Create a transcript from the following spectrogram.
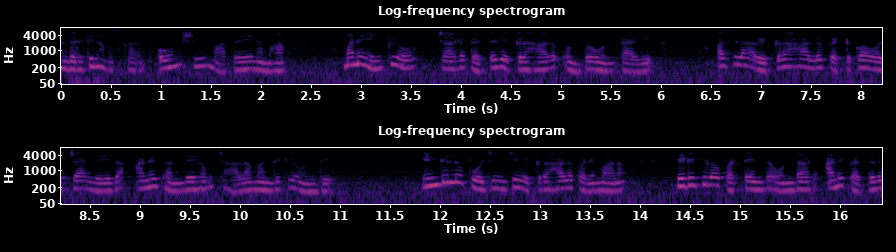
అందరికీ నమస్కారం. ఓం శ్రీ మాత్రయ నమ. మన ఇంట్లో చాలా పెద్ద విగ్రహాలు ఉంటూ ఉంటాయి. అసలు ఆ విగ్రహాలు పెట్టుకోవచ్చా లేదా అనే సందేహం చాలామందికి ఉంది. ఇంటిలో పూజించే విగ్రహాల పరిమాణం పిడికిలో పట్టేంత ఉండాలి అని పెద్దలు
